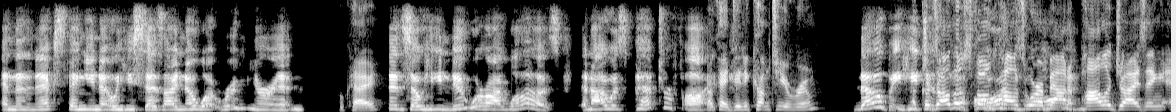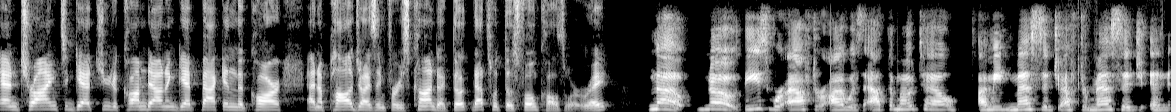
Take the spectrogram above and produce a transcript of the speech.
And then the next thing you know, he says, I know what room you're in. Okay. And so he knew where I was, and I was petrified. Okay. Did he come to your room? No, but he Because all those phone calls were about apologizing and trying to get you to calm down and get back in the car and apologizing for his conduct. Th- That's what those phone calls were, right? No, no, these were after I was at the motel. I mean, message after message and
